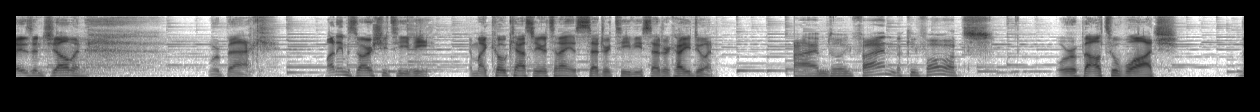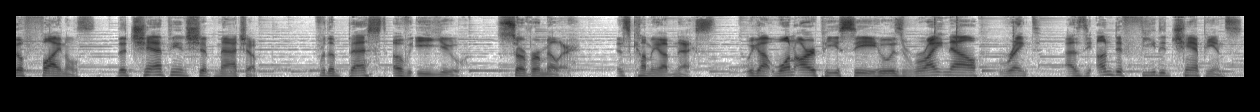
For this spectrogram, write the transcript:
Ladies and gentlemen, we're back. My name is Arshu TV, and my co-caster here tonight is Cedric TV. Cedric, how you doing? I'm doing fine. Looking forward. We're about to watch the finals, the championship matchup for the best of EU. Server Miller is coming up next. We got one RPC who is right now ranked as the undefeated champions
